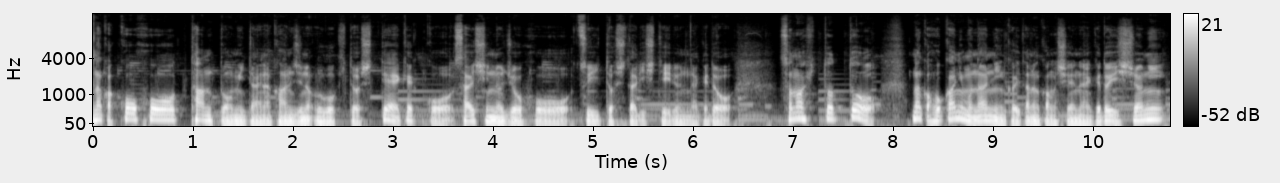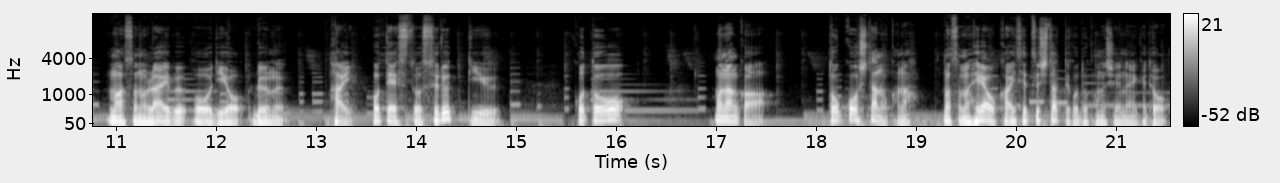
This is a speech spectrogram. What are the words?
なんか広報担当みたいな感じの動きとして、結構最新の情報をツイートしたりしているんだけど、その人と、なんか他にも何人かいたのかもしれないけど、一緒に、まあそのライブオーディオルーム、はい、をテストするっていうことを、まあなんか、投稿したのかな。まあその部屋を開設したってことかもしれないけど、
